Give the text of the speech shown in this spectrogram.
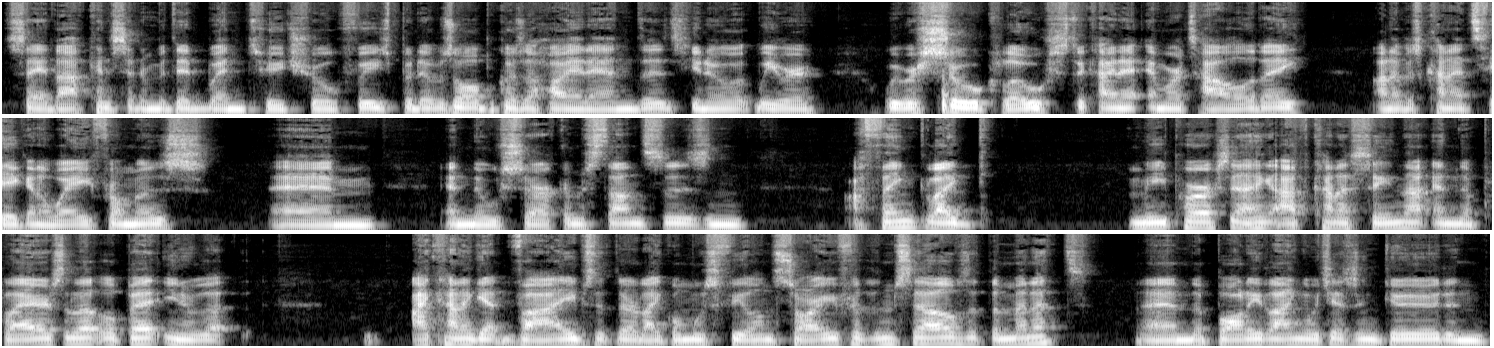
say that considering we did win two trophies, but it was all because of how it ended. You know, we were we were so close to kind of immortality, and it was kind of taken away from us um, in those circumstances. And I think, like me personally, I think I've kind of seen that in the players a little bit. You know that I kind of get vibes that they're like almost feeling sorry for themselves at the minute. And um, the body language isn't good. And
